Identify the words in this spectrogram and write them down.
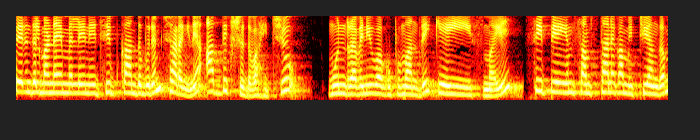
Perinthalmanna M L A Najeeb Kanthapuram ചടങ്ങിന് അധ്യക്ഷത വഹിച്ചു. മുൻ റവന്യൂ വകുപ്പ് മന്ത്രി K E Ismail C P I M സംസ്ഥാന കമ്മിറ്റി അംഗം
